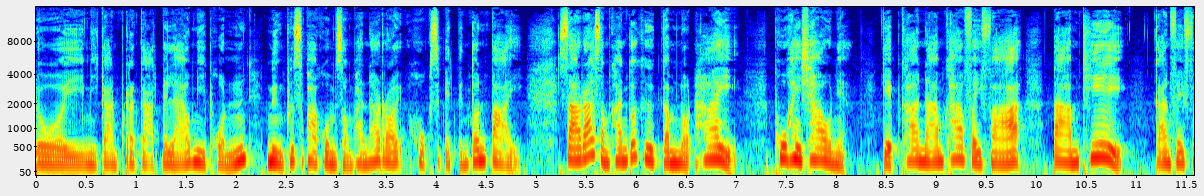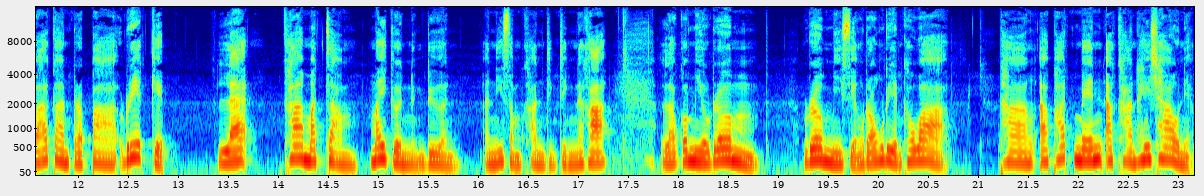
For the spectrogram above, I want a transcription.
โดยมีการประกาศไปแล้วมีผล 1 พฤษภาคม 2561 เป็นต้นไป สาระสำคัญก็คือกำหนดให้ผู้ให้เช่าเนี่ยเก็บค่าน้ำค่าไฟฟ้า ตามที่การไฟฟ้าการประปาเรียกเก็บ และค่ามัดจำไม่เกิน 1 เดือน อันนี้สำคัญจริง ๆนะคะ แล้วก็มีเริ่มเริ่มมีเสียงร้องเรียนเข้าว่า ทางอพาร์ตเมนต์อาคารให้เช่าเนี่ย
